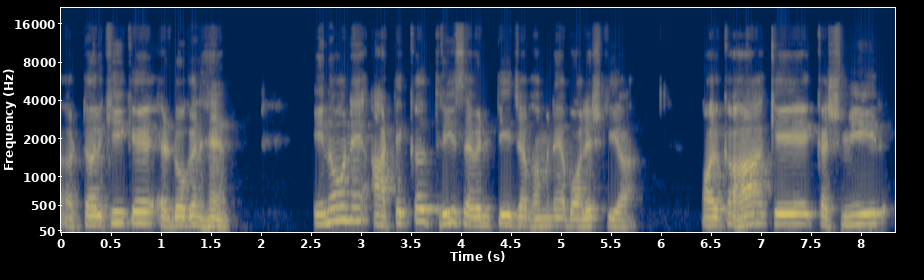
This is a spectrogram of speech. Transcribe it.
टर्की के एर्डोगन हैं इन्होंने आर्टिकल 370 जब हमने अबॉलिश किया और कहा कि कश्मीर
